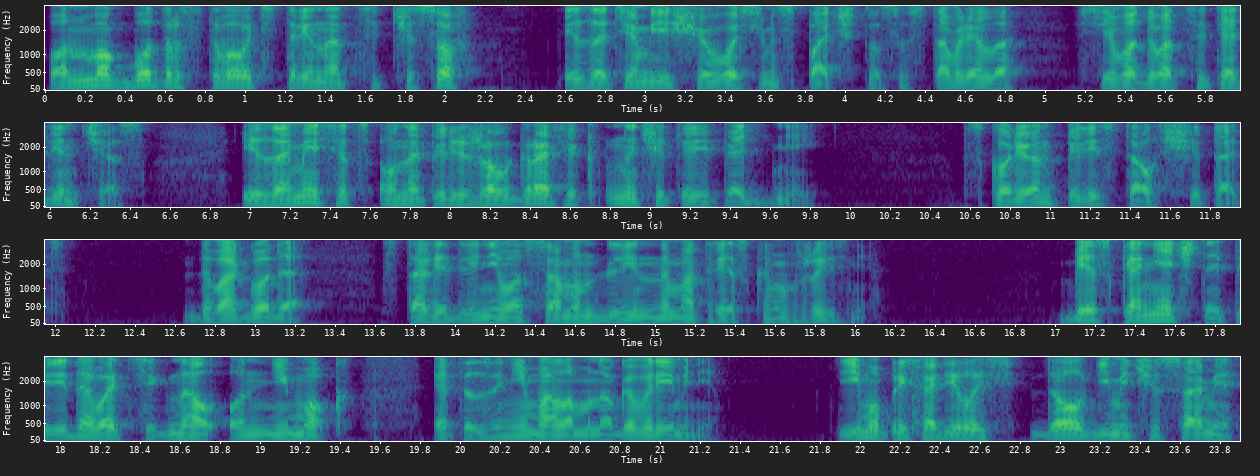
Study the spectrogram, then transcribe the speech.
он мог бодрствовать 13 часов и затем еще 8 спать, что составляло всего 21 час, и за месяц он опережал график на 4-5 дней. Вскоре он перестал считать. Два года стали для него самым длинным отрезком в жизни. Бесконечно передавать сигнал он не мог, это занимало много времени. Ему приходилось долгими часами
